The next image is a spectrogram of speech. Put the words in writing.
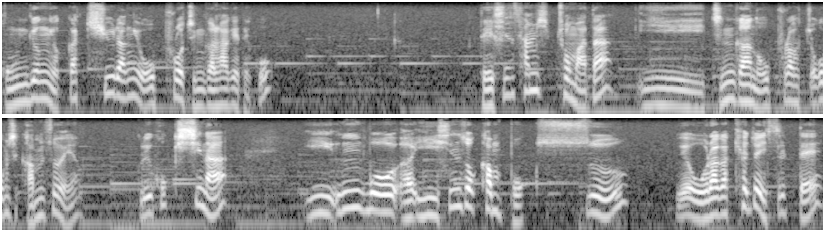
공격력과 치유량이 5% 증가를 하게 되고 대신 30초마다 이 증가한 5%가 조금씩 감소해요 그리고 혹시나 이 응보 어, 이 신속한 복수의 오라가 켜져 있을 때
